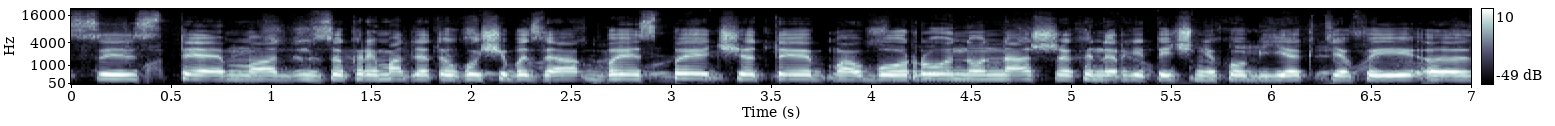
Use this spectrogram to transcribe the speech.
систем, зокрема для того, щоб забезпечити оборону наших енергетичних об'єктів і е,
